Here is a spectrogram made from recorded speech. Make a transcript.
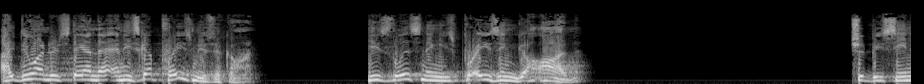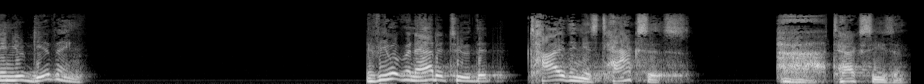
I do understand that and he's got praise music on. He's listening. He's praising God. Should be seen in your giving. If you have an attitude that Tithing is taxes. Ah, tax season.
